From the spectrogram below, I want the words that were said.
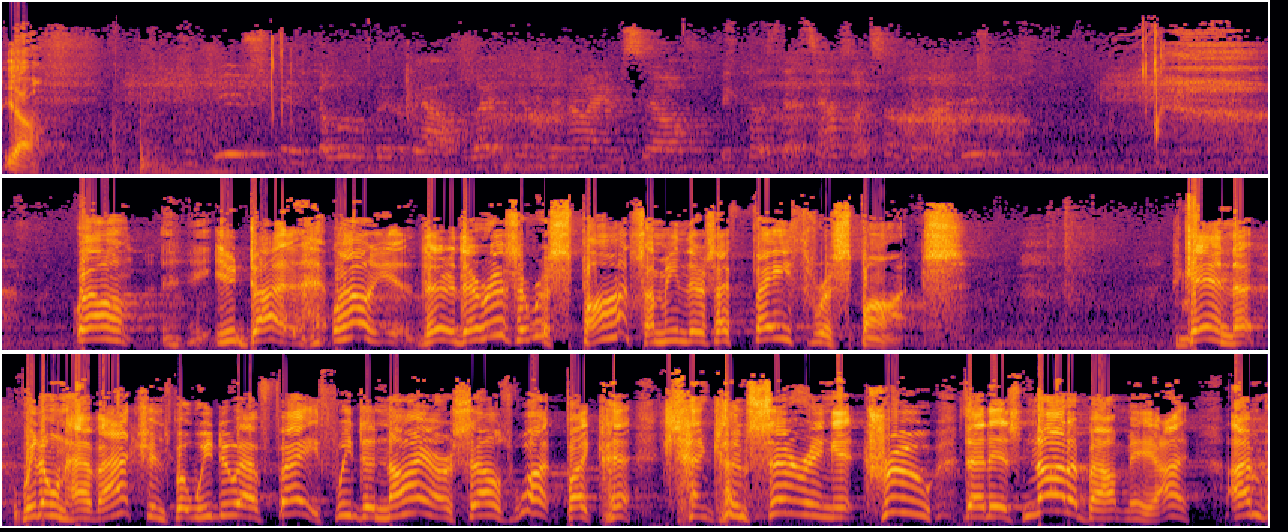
Yeah. could you speak a little bit about let him deny himself? Because that sounds like something I do. Well, you die. Well, there there is a response. I mean, there's a faith response. Again, that we don't have actions, but we do have faith. We deny ourselves what by con- considering it true that it's not about me. I I'm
